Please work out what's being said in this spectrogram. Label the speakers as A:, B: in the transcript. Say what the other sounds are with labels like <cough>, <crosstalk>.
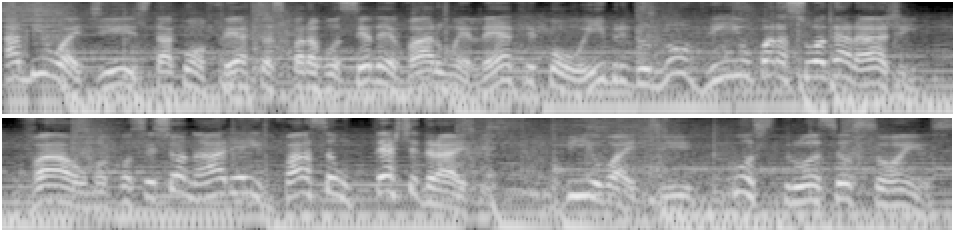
A: A BYD está com ofertas para você levar um elétrico ou híbrido novinho para sua garagem. Vá a uma concessionária e faça um test drive. BYD, construa seus sonhos.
